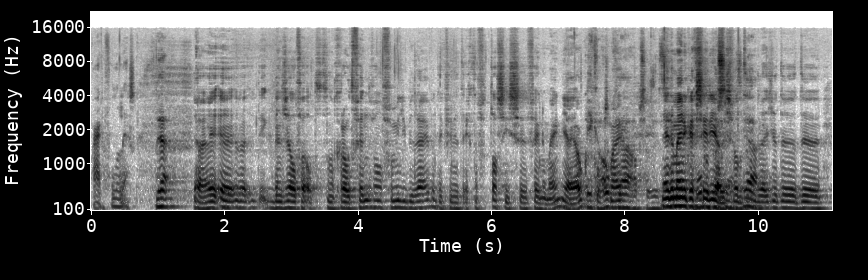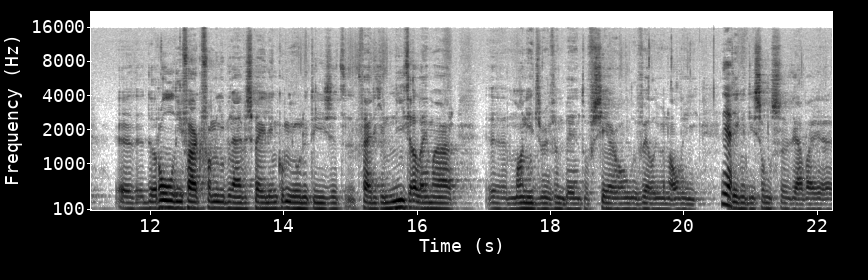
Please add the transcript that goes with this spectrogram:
waardevolle les. ja. Ja, eh, ik ben zelf altijd een groot fan van familiebedrijven, want ik vind het echt een fantastisch eh, fenomeen. Jij ook, ik volgens ook, mij. ja, absoluut. Nee, dat meen ik echt 100%, serieus. Want ja. weet je, de, de, eh, de, de rol die vaak familiebedrijven spelen in communities, het, het feit dat je niet alleen maar eh, money-driven bent of shareholder value en al die Ja. dingen die soms, eh, ja, waar je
